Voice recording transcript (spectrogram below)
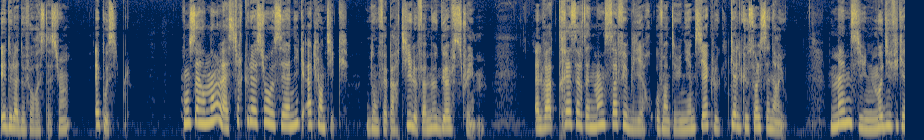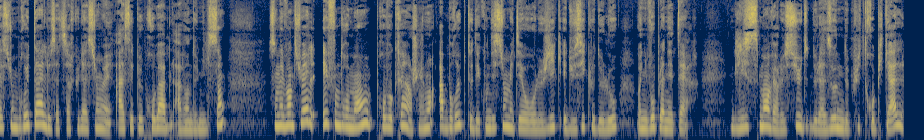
et de la déforestation, est possible. Concernant la circulation océanique atlantique, dont fait partie le fameux Gulf Stream, elle va très certainement s'affaiblir au XXIe siècle, quel que soit le scénario. Même si une modification brutale de cette circulation est assez peu probable avant 2100, son éventuel effondrement provoquerait un changement abrupt des conditions météorologiques et du cycle de l'eau au niveau planétaire. Glissement vers le sud de la zone de pluie tropicale,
